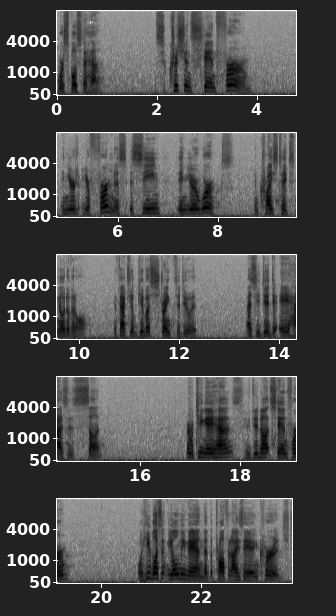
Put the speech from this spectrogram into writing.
we're supposed to have. So Christians stand firm, and your, your firmness is seen in your works. And Christ takes note of it all. In fact, he'll give us strength to do it, as he did to Ahaz's son. Remember King Ahaz, who did not stand firm? Well, he wasn't the only man that the prophet Isaiah encouraged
